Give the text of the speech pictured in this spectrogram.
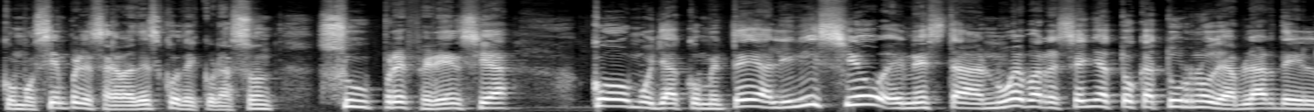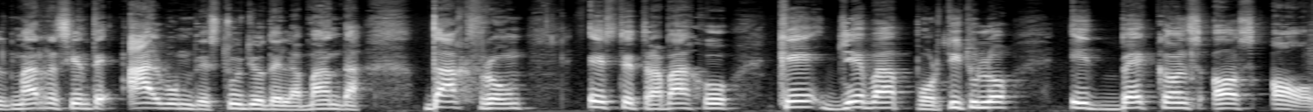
Como siempre les agradezco de corazón su preferencia. Como ya comenté al inicio, en esta nueva reseña toca turno de hablar del más reciente álbum de estudio de la banda Dark Throne. Este trabajo que lleva por título It Beckons Us All.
